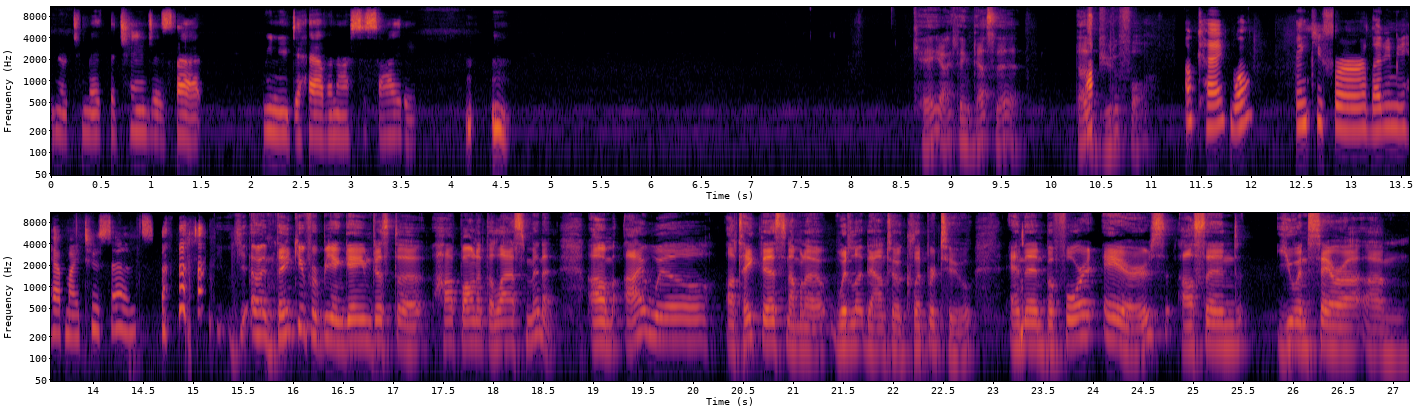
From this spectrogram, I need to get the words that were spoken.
you know, to make the changes that we need to have in our society. okay, I think that's it. That was beautiful. Okay, well, thank you for letting me have my two cents. Yeah, and thank you for being game just to hop on at the last minute. Um, I will. I'll take this and I'm gonna whittle it down to a clip or two, and then before it airs, I'll send you and Sara um,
